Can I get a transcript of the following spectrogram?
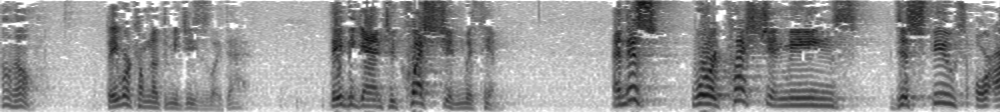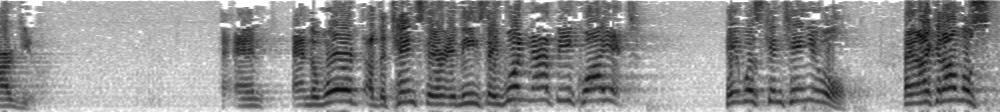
Oh no. They weren't coming out to meet Jesus like that. They began to question with him. And this word question means dispute or argue. And, and the word of the tense there, it means they would not be quiet. It was continual. And I can almost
